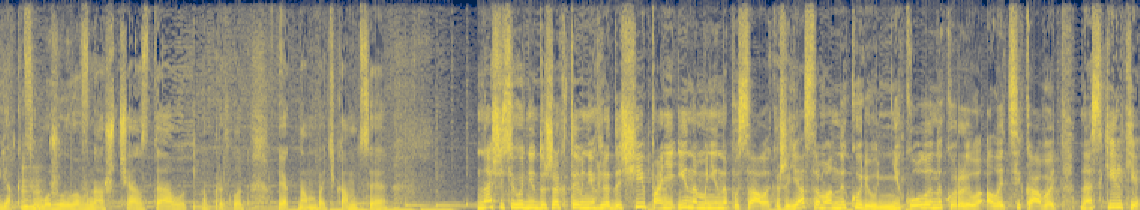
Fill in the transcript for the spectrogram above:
як це можливо в наш час? Да? От, наприклад, як нам, батькам, це Наші сьогодні дуже активні глядачі. Пані Інна мені написала, каже: я сама не курю, ніколи не курила, але цікавить, наскільки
